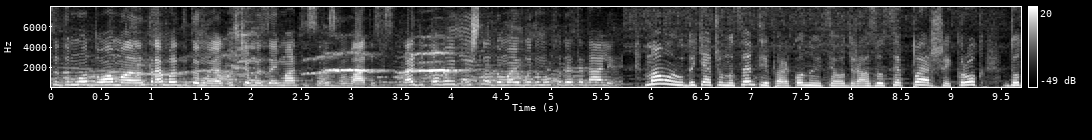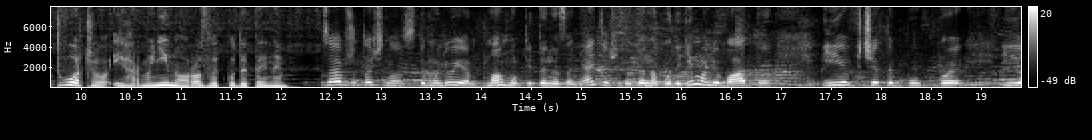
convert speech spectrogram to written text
Сидимо вдома, треба дитину якось чимось займатися, розвиватися. Раді того і прийшли, думаю, будемо ходити далі. Мами у дитячому центрі переконуються одразу. Це перший крок до творчого і гармонійного розвитку дитини. Це вже точно стимулює маму піти на заняття, що дитина буде і малювати, і вчити букви, і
